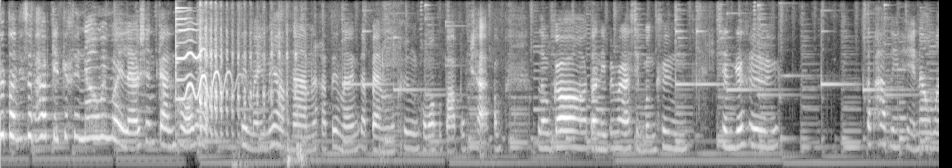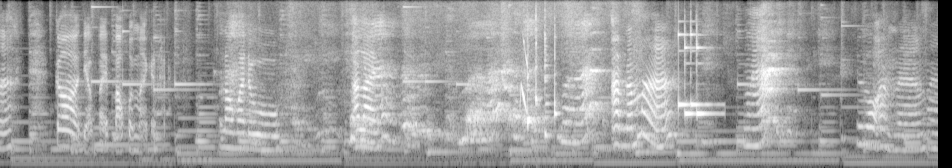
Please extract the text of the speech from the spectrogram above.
ก็ตอนนี้สภาพเกดก็คือเน่าไม่ไหวแล้ว เช่นกันเพราะว่าแบบตื่นมายังไม่อาบน้ำนะคะ ตื่นมาตั้งแต่แปดโมงครึ่งเพราะว่าป๊าป๊าปลุกเช้าแล้วก็ตอนนี้เป็นเวลาสิบโมงครึ่งฉันก็คือ สภาพเละเทะเน่ามากก็เดี๋ยวไปเป่าขนหมากันค่ะ เรามาดูอะไร อาบน้ำหมาหมายูโรอาบน้ำนะ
